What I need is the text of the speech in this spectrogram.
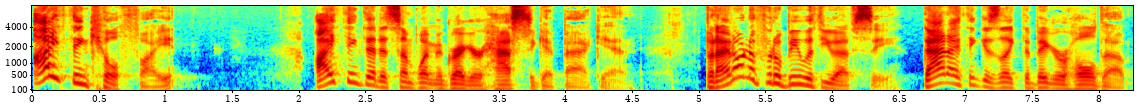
I think he'll fight. I think that at some point McGregor has to get back in. But I don't know if it'll be with UFC. That I think is like the bigger holdup.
